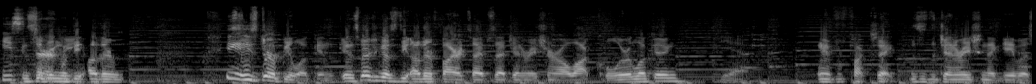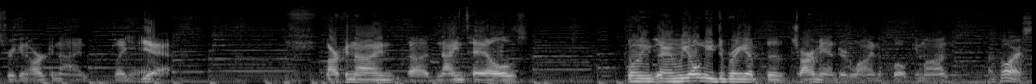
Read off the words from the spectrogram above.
He's considering what the other he, he's derpy looking, especially because the other fire types that generation are a lot cooler looking. Yeah. And for fuck's sake, this is the generation that gave us freaking Arcanine. Like, Yeah. yeah, Arcanine, uh, Ninetales. Don't, and we don't need to bring up the Charmander line of Pokemon. Of course.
